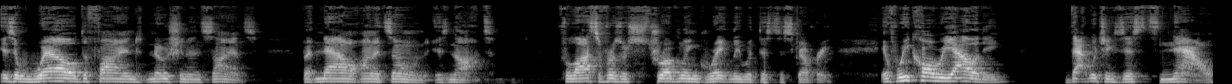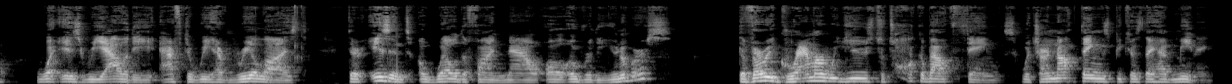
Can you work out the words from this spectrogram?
is a well defined notion in science, but now on its own is not. Philosophers are struggling greatly with this discovery. If we call reality that which exists now, what is reality after we have realized there isn't a well defined now all over the universe? the very grammar we use to talk about things, which are not things because they have meaning,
